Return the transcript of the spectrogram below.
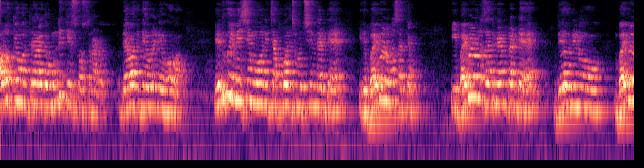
ఆరోగ్యవంతురాలుగా ఉండి తీసుకొస్తున్నాడు దేవాది దేవుడని యెహోవా. ఎందుకు ఈ విషయము అని చెప్పవలసి వచ్చిందంటే ఇది బైబిల్ ఉన్న సత్యం. ఈ బైబిల్ ఉన్న సత్యం ఏమిటంటే దేవు నేను బైబిల్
